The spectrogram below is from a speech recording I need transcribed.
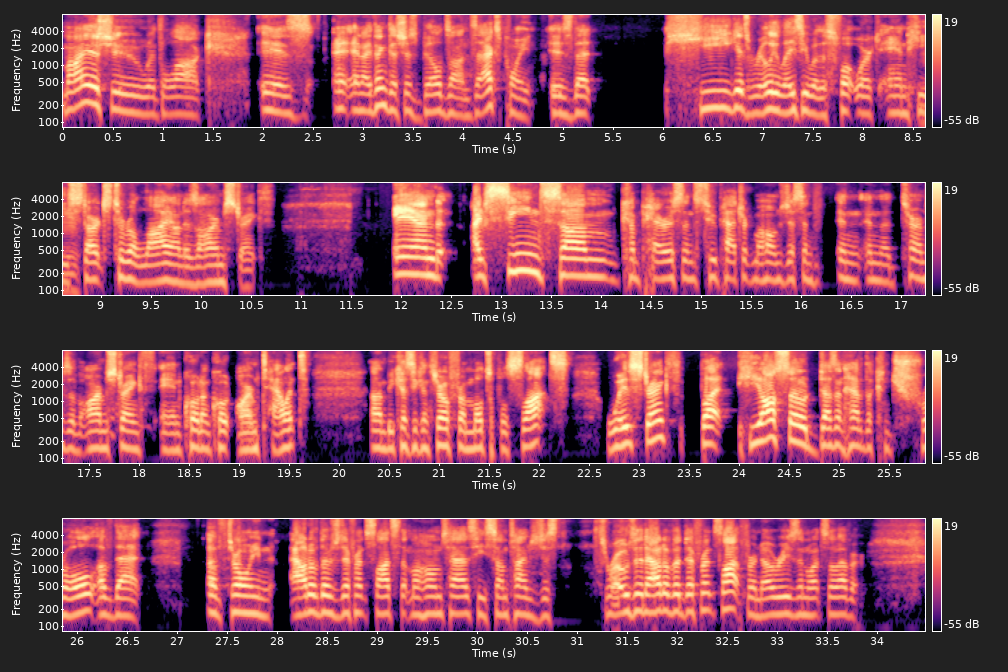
My issue with Lock is, and I think this just builds on Zac's point, is that he gets really lazy with his footwork and he mm. starts to rely on his arm strength. And I've seen some comparisons to Patrick Mahomes just in in, in the terms of arm strength and quote unquote arm talent, um, because he can throw from multiple slots with strength, but he also doesn't have the control of that of throwing out of those different slots that Mahomes has. He sometimes just throws it out of a different slot for no reason whatsoever.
